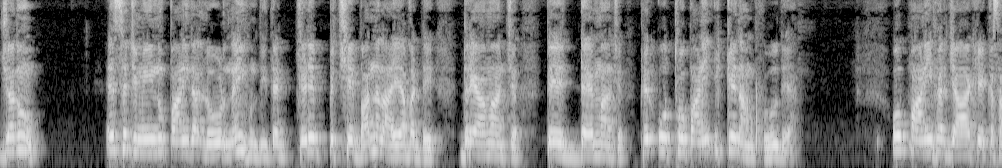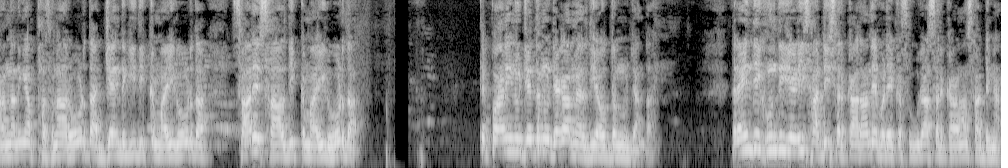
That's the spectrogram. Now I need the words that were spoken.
ਜਦੋਂ ਇਸ ਜ਼ਮੀਨ ਨੂੰ ਪਾਣੀ ਦਾ ਲੋੜ ਨਹੀਂ ਹੁੰਦੀ ਤੇ ਜਿਹੜੇ ਪਿੱਛੇ ਬੰਨ ਲਾਏ ਆ ਵੱਡੇ ਦਰਿਆਵਾਂ 'ਚ ਤੇ ਡੈਮਾਂ 'ਚ, ਫਿਰ ਉੱਥੋਂ ਪਾਣੀ ਇੱਕੇ ਦਮ ਖੋਲਦੇ ਆ। ਉਹ ਪਾਣੀ ਫਿਰ ਜਾ ਕੇ ਕਿਸਾਨਾਂ ਦੀਆਂ ਫਸਲਾਂ ਰੋੜਦਾ, ਜ਼ਿੰਦਗੀ ਦੀ ਕਮਾਈ ਰੋੜਦਾ, ਸਾਰੇ ਸਾਲ ਦੀ ਕਮਾਈ ਰੋੜਦਾ। ਤੇ ਪਾਣੀ ਨੂੰ ਜਿੱਧਰ ਨੂੰ ਜਗ੍ਹਾ ਮਿਲਦੀ ਆ, ਉਧਰ ਨੂੰ ਜਾਂਦਾ। ਰਹਿੰਦੀ ਖੁੰਦੀ ਜਿਹੜੀ ਸਾਡੀ ਸਰਕਾਰਾਂ ਦੇ ਬੜੇ ਕਸੂਰ ਆ, ਸਰਕਾਰਾਂ ਸਾਡੀਆਂ।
